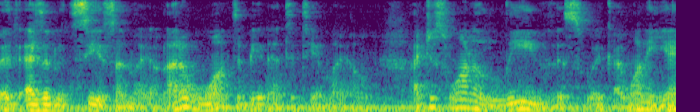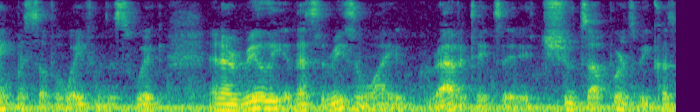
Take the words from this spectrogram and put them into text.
as a mitzias on my own. I don't want to be an entity on my own. I just want to leave this wick. I want to yank myself away from this wick. And I really, that's the reason why it gravitates, it, it shoots upwards because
